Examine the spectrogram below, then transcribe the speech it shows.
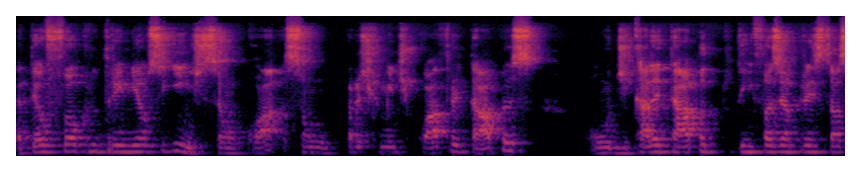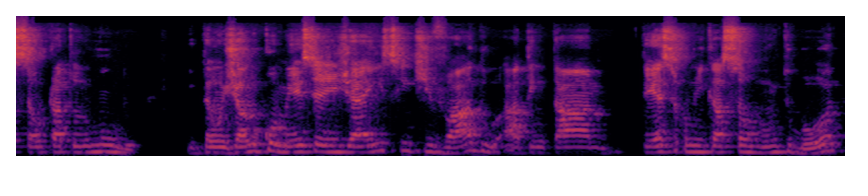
E até o foco do trainee é o seguinte, são, são praticamente quatro etapas, onde cada etapa tu tem que fazer uma apresentação para todo mundo. Então, já no começo, a gente já é incentivado a tentar ter essa comunicação muito boa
